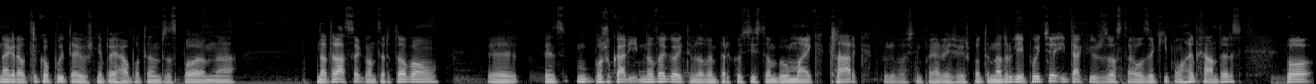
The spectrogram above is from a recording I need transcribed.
nagrał tylko płytę, już nie pojechał potem zespołem na, na trasę koncertową, e, więc poszukali nowego i tym nowym perkusistą był Mike Clark, który właśnie pojawia się już potem na drugiej płycie i tak już został z ekipą Headhunters, bo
